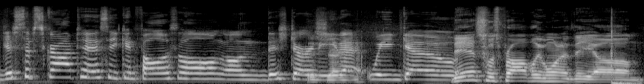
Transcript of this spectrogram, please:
just subscribe to us so you can follow us along on this journey, journey. that we go. this was probably one of the um,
